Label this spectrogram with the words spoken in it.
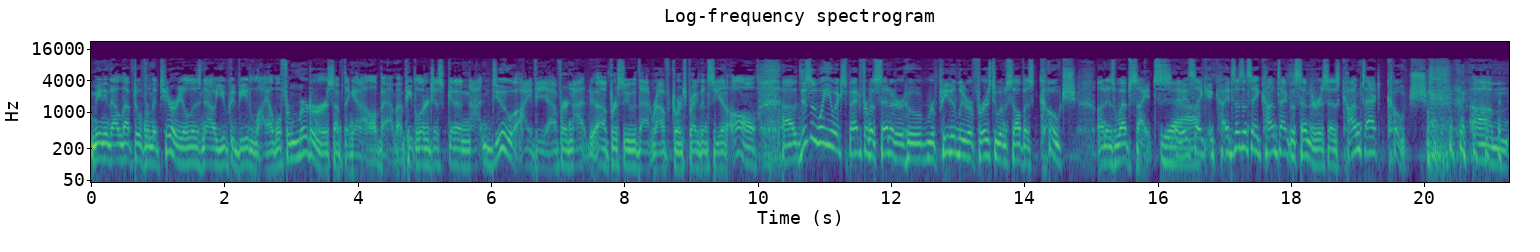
meaning that leftover material is now you could be liable for murder or something in Alabama. People are just going to not do IVF or not uh, pursue that route towards pregnancy at all. Uh, this is what you expect from a senator who repeatedly refers to himself as coach on his website. Yeah. And it's like, it doesn't say contact the senator, it says contact coach. um,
